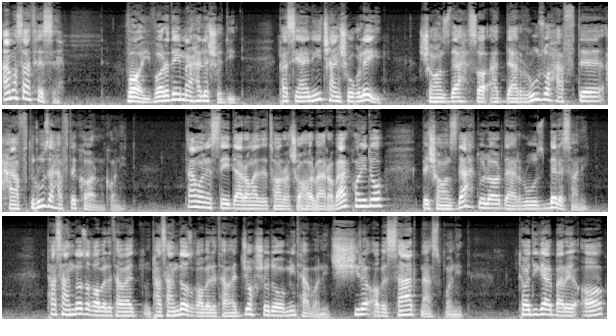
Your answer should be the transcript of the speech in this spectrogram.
اما سطح سه. وای وارد این مرحله شدید. پس یعنی چند شغله اید؟ 16 ساعت در روز و هفته هفت روز هفته کار می‌کنید. توانسته درآمدتان را چهار برابر کنید و به 16 دلار در روز برسانید. پسنداز قابل, توجه... پسنداز قابل توجه شده و می توانید شیر آب سرد نصب کنید. تا دیگر برای آب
